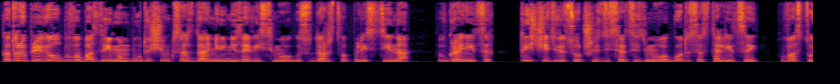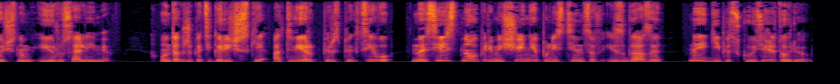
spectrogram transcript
который привел бы в обозримом будущем к созданию независимого государства Палестина в границах 1967 года со столицей в Восточном Иерусалиме. Он также категорически отверг перспективу насильственного перемещения палестинцев из Газы на египетскую территорию.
